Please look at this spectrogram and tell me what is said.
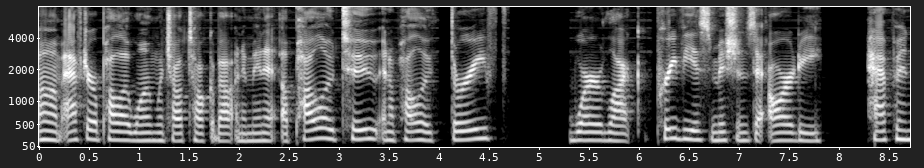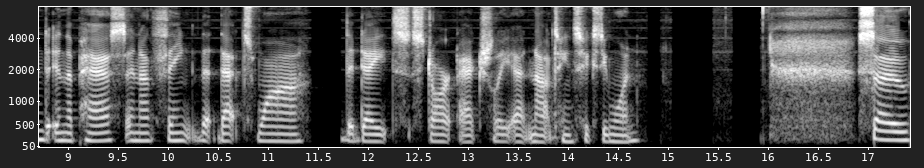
um, after Apollo 1, which I'll talk about in a minute, Apollo 2 and Apollo 3 were like previous missions that already happened in the past. And I think that that's why the dates start actually at 1961. So,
